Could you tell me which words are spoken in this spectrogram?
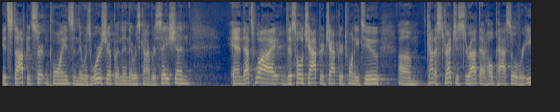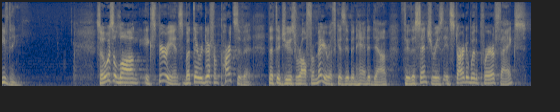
it stopped at certain points, and there was worship, and then there was conversation, and that's why this whole chapter, chapter 22, um, kind of stretches throughout that whole Passover evening. So it was a long experience, but there were different parts of it that the Jews were all familiar with because they'd been handed down through the centuries. It started with a prayer of thanks,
